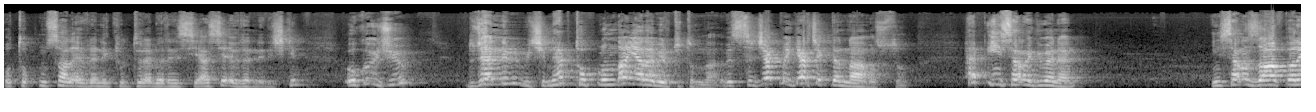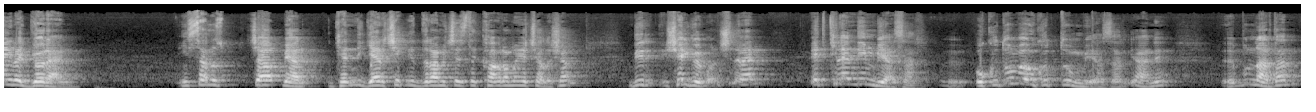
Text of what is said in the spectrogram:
o toplumsal evreni, kültürel evreni, siyasi evrenine ilişkin okuyucu düzenli bir biçimde hep toplumdan yana bir tutumla ve sıcak ve gerçekten namuslu. Hep insana güvenen, insanın zaaflarıyla gören, insanı cevapmayan, kendi gerçekliği dram içerisinde kavramaya çalışan bir şey görüyorum. Onun için de ben etkilendiğim bir yazar. Okuduğum ve okuttuğum bir yazar. Yani bunlardan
